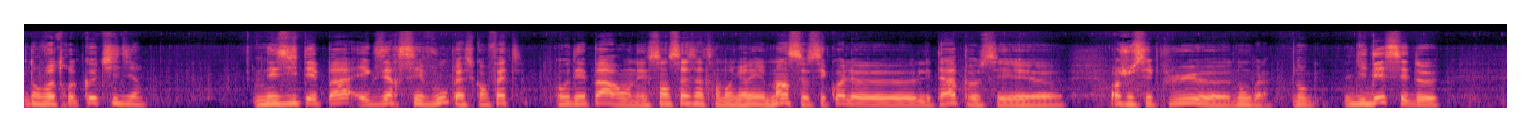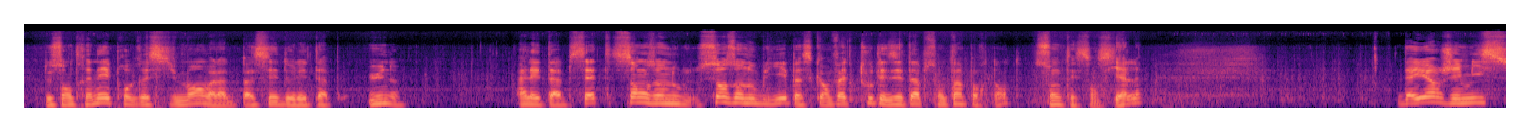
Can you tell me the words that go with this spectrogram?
dans votre quotidien. N'hésitez pas, exercez-vous, parce qu'en fait, au départ, on est sans cesse en train de regarder, mince, c'est quoi l'étape C'est, euh, oh, je sais plus. Euh, donc voilà. Donc l'idée, c'est de de s'entraîner progressivement, voilà, de passer de l'étape 1 à l'étape 7 sans en, oublier parce qu'en fait toutes les étapes sont importantes, sont essentielles. D'ailleurs, j'ai mis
